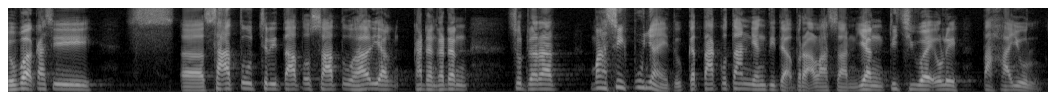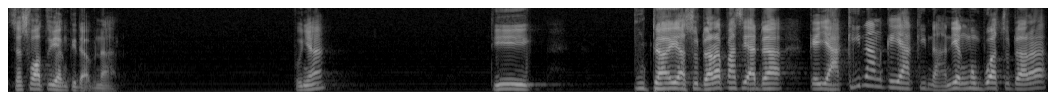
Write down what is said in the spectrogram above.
Coba kasih uh, satu cerita atau satu hal yang kadang-kadang saudara masih punya itu, ketakutan yang tidak beralasan, yang dijiwai oleh tahayul, sesuatu yang tidak benar. Punya? Di budaya saudara pasti ada keyakinan-keyakinan yang membuat saudara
